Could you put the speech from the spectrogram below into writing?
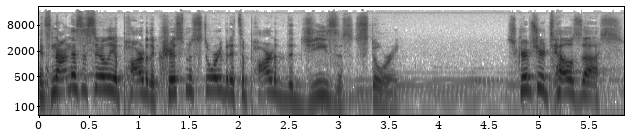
it's not necessarily a part of the Christmas story, but it's a part of the Jesus story. Scripture tells us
